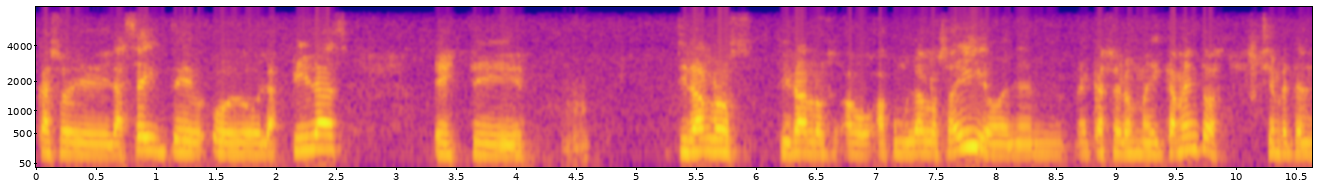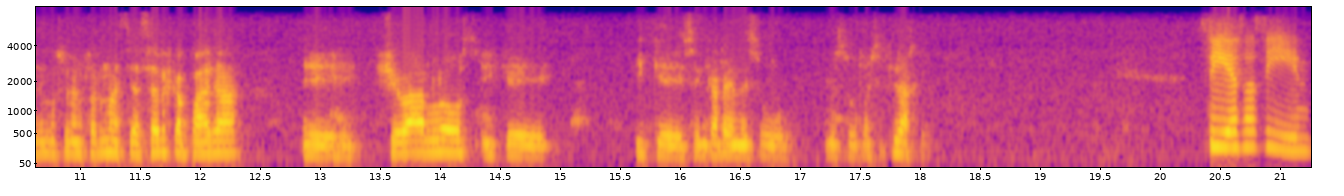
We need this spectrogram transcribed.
caso del aceite o las pilas, este, tirarlos, tirarlos, acumularlos ahí, o en el, caso de los medicamentos, siempre tenemos una farmacia cerca para eh, llevarlos y que, y que se encarguen de su, de su reciclaje. Sí, es así.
